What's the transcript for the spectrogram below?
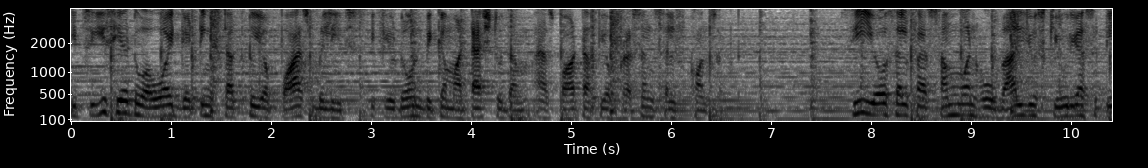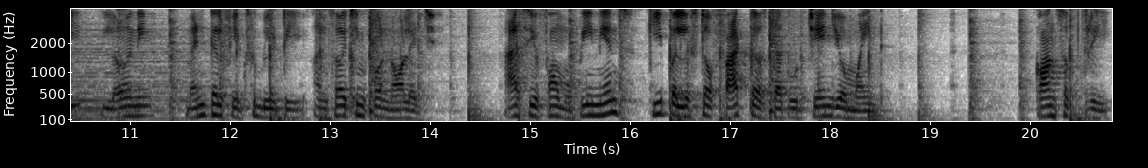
It's easier to avoid getting stuck to your past beliefs if you don't become attached to them as part of your present self concept. See yourself as someone who values curiosity, learning, mental flexibility, and searching for knowledge. As you form opinions, keep a list of factors that would change your mind. Concept 3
